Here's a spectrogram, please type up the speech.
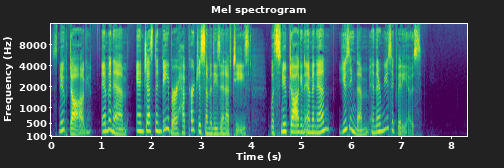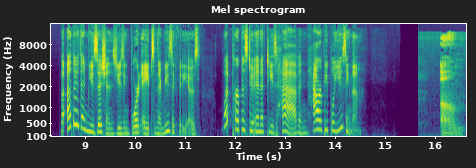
Snoop Dogg, Eminem, and Justin Bieber have purchased some of these NFTs, with Snoop Dogg and Eminem using them in their music videos. But other than musicians using bored apes in their music videos, what purpose do NFTs have and how are people using them? Um,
